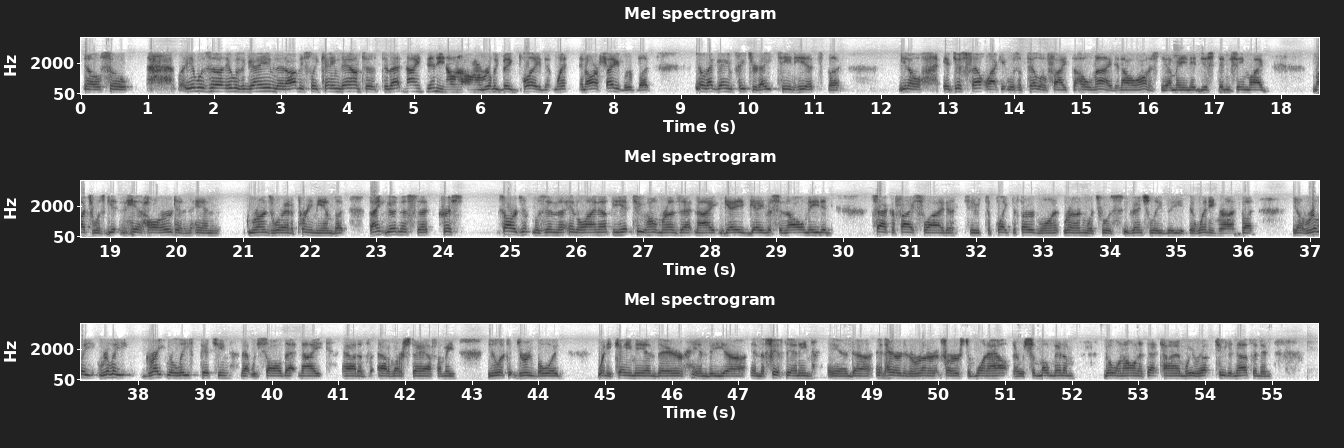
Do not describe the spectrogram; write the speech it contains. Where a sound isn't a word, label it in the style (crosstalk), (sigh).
you know, so it was a, it was a game that obviously came down to, to that ninth inning on a, on a really big play that went in our favor. But you know, that game featured 18 hits, but you know, it just felt like it was a pillow fight the whole night. In all honesty, I mean, it just didn't seem like much was getting hit hard, and and runs were at a premium. But thank goodness that Chris Sargent was in the in the lineup. He hit two home runs that night, Gabe gave us an all needed sacrifice fly to to to plate the third one run, which was eventually the the winning run. But you know, really really great relief pitching that we saw that night out of out of our staff. I mean, you look at Drew Boyd when he came in there in the uh, in the fifth inning and uh, inherited a runner at first and one out. There was some momentum going on at that time. We were up two to nothing, and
